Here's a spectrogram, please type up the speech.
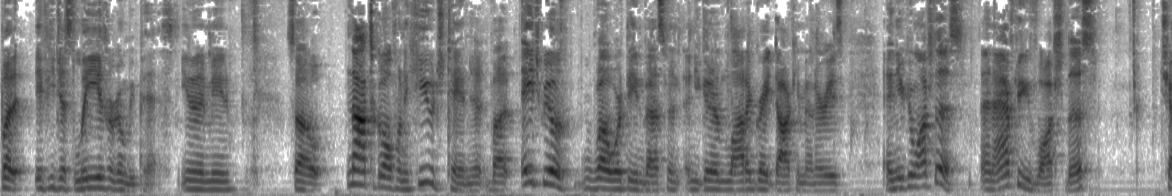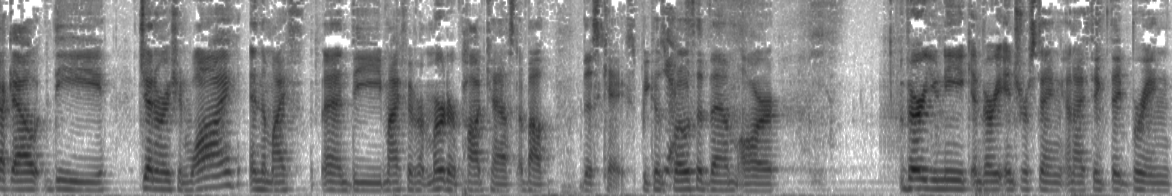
But if he just leaves, we're going to be pissed. You know what I mean? So not to go off on a huge tangent, but HBO is well worth the investment, and you get a lot of great documentaries, and you can watch this. And after you've watched this, check out the Generation Why and the my and the My Favorite Murder podcast about this case because Yes. both of them are very unique and very interesting, and I think they bring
